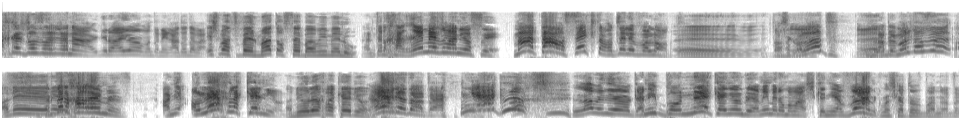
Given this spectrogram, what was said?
אחרי 13 שנה! כאילו היום אתה נראה אותו דבר. יש מעצבן, מה אתה עושה בימים אלו? אני אתן לך רמז מה אני עושה! מה אתה עושה כשאתה רוצה לבלות? אה, אתה עושה קולות? אה. לא במול אתה עושה? אני אני- אתן לך רמז! אני הולך לקניון! אני הולך לקניון. איך ידעת? לא בדיוק, אני בונה קניון בימים אלו ממש, קנייוון, כמו שכתוב פה. אתה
